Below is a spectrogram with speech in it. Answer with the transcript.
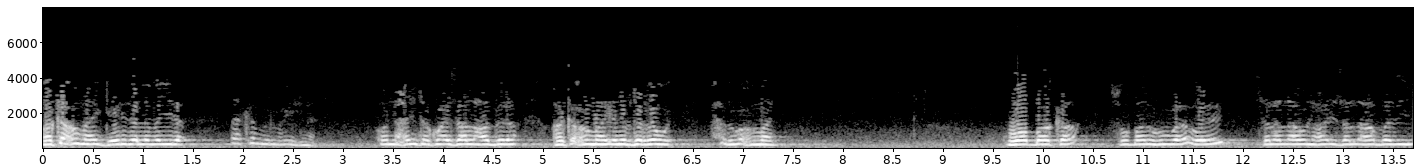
waa ka xumahay geerida lama yida waa ka murugeysnaa oo naxinta ku haysaa la cabira waa ka xumahay edab darro wey waxaad uga xumaay wabaka subanuhu waa ooyey sala allahu naxariis allaha badiye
